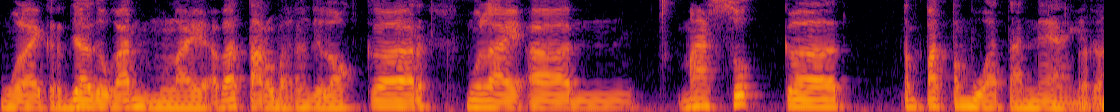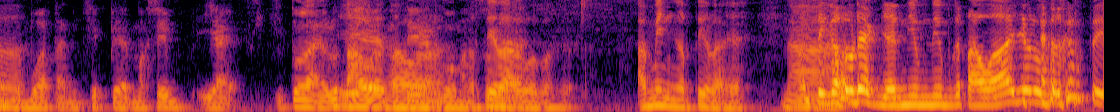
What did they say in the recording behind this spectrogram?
mulai kerja tuh kan, mulai apa taruh barang di locker, mulai em, masuk ke tempat pembuatannya gitu, Heeh. pembuatan chip ya. Maksudnya ya itulah lu tahu Iya, tahu kan lah. gua ngerti maksudnya. lah gua maksud. Amin ngerti lah ya Nah. ngerti kalau udah jangan diem diem ketawa aja lu gak ngerti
